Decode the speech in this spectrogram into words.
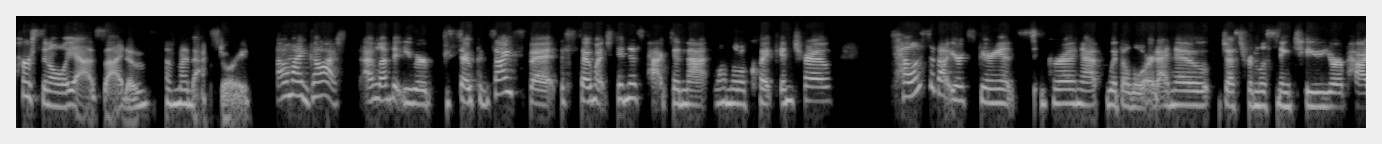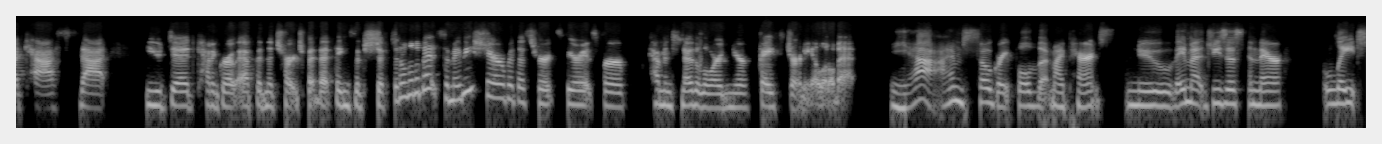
personal, yeah, side of, of my backstory. Oh my gosh. I love that you were so concise, but so much goodness packed in that one little quick intro. Tell us about your experience growing up with the Lord. I know just from listening to your podcast that you did kind of grow up in the church, but that things have shifted a little bit. So maybe share with us your experience for coming to know the Lord and your faith journey a little bit. Yeah, I'm so grateful that my parents knew they met Jesus in their late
